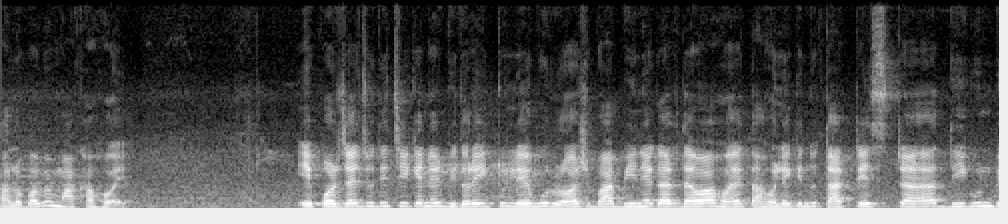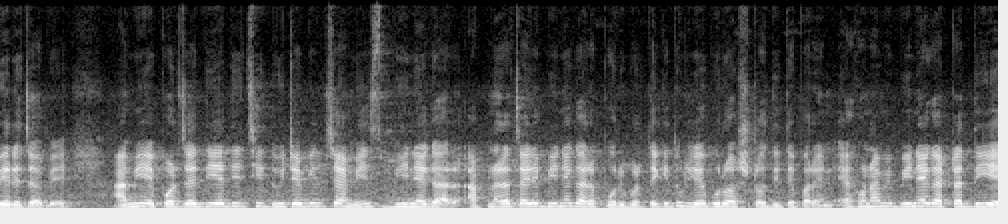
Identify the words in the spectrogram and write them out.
ভালোভাবে মাখা হয়। এ পর্যায়ে যদি চিকেনের ভিতরে একটু লেবুর রস বা ভিনেগার দেওয়া হয়, তাহলে কিন্তু তার টেস্টটা দ্বিগুণ বেড়ে যাবে। আমি এ পর্যায়ে দিয়ে দিচ্ছি দুই টেবিল চামিচ ভিনেগার। আপনারা চাইলে ভিনেগারের পরিবর্তে কিন্তু লেবু রসটাও দিতে পারেন। এখন আমি ভিনেগারটা দিয়ে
